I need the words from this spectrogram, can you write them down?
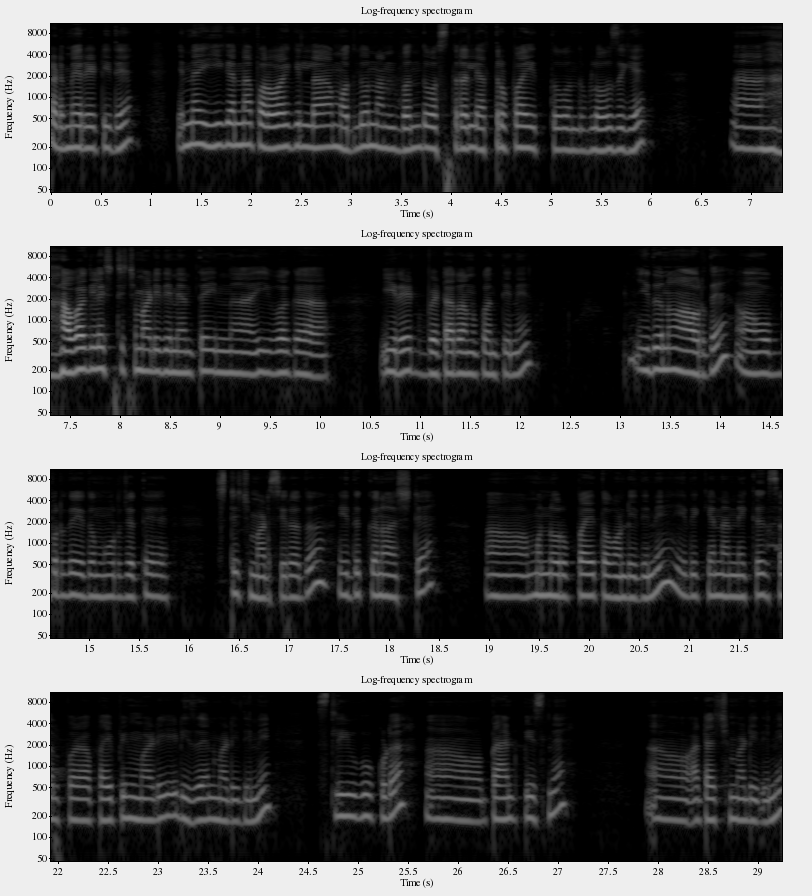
ಕಡಿಮೆ ರೇಟ್ ಇದೆ. ಇನ್ನು ಈಗನ್ನ ಪರವಾಗಿಲ್ಲ. ಮೊದಲು ನಾನು ಬಂದು ವಸ್ತ್ರಲ್ಲಿ ಹತ್ತು ರೂಪಾಯಿ ಇತ್ತು ಒಂದು ಬ್ಲೌಸಿಗೆ. ಆವಾಗಲೇ ಸ್ಟಿಚ್ ಮಾಡಿದ್ದೀನಿ ಅಂತ. ಇನ್ನು ಇವಾಗ ಈ ರೇಟ್ ಬೆಟರ್ ಅನ್ಕೊತೀನಿ. ಇದೂ ಅವ್ರದ್ದೇ ಒಬ್ರದ್ದೇ ಇದು ಮೂರು ಜೊತೆ ಸ್ಟಿಚ್ ಮಾಡಿಸಿರೋದು. ಇದಕ್ಕೂ ಅಷ್ಟೇ. ಮುನ್ನೂರು ರೂಪಾಯಿ ತೊಗೊಂಡಿದ್ದೀನಿ. ಇದಕ್ಕೆ ನಾನು ನೆಕ್ಕಿಗೆ ಸ್ವಲ್ಪ ಪೈಪಿಂಗ್ ಮಾಡಿ ಡಿಸೈನ್ ಮಾಡಿದ್ದೀನಿ. ಸ್ಲೀವ್ಗೂ ಕೂಡ ಪ್ಯಾಂಟ್ ಪೀಸ್ನೇ ಅಟ್ಯಾಚ್ ಮಾಡಿದ್ದೀನಿ.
